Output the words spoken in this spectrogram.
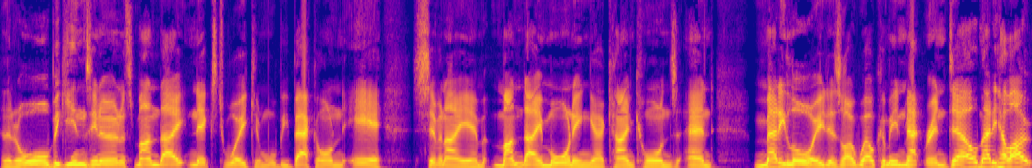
And it all begins in earnest Monday next week, and we'll be back on air 7 a.m. Monday morning. Uh, Kane Cornes and Matty Lloyd as I welcome in Matt Rendell. Matty, hello.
